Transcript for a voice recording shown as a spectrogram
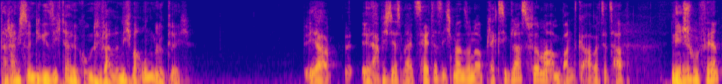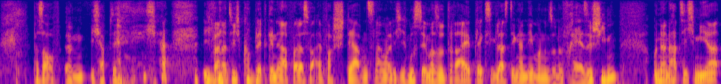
dann habe ich so in die Gesichter geguckt und die waren nicht mal unglücklich. Ja, äh, habe ich dir das mal erzählt, dass ich mal in so einer Plexiglasfirma am Band gearbeitet habe? Nee. Schulfern. Pass auf, ähm, ich, hab, ich, ich war natürlich komplett genervt, weil das war einfach sterbenslangweilig. Ich musste immer so drei Plexiglas-Dinger nehmen und in so eine Fräse schieben. Und dann hatte ich mir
